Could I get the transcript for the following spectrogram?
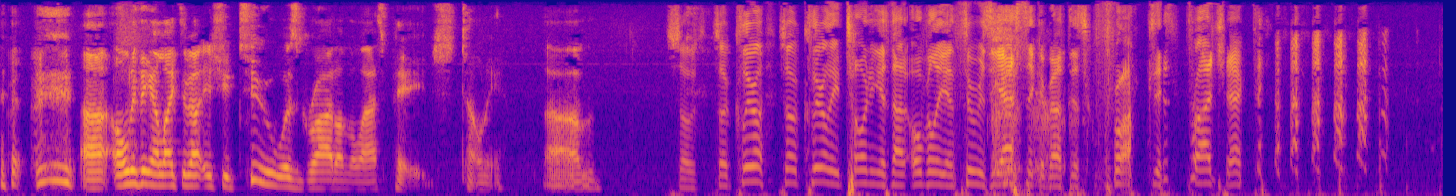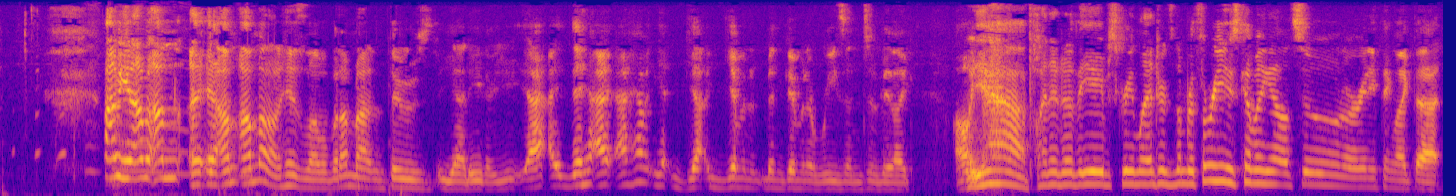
uh, only thing I liked about issue two was Grodd on the last page, Tony. Um, So so clear so clearly Tony is not overly enthusiastic about this pro- this project. I mean, I'm I'm I'm I'm not on his level, but I'm not enthused yet either. You, I I, they, I I haven't yet given been given a reason to be like, oh yeah, Planet of the Apes, Green Lanterns number three is coming out soon, or anything like that.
